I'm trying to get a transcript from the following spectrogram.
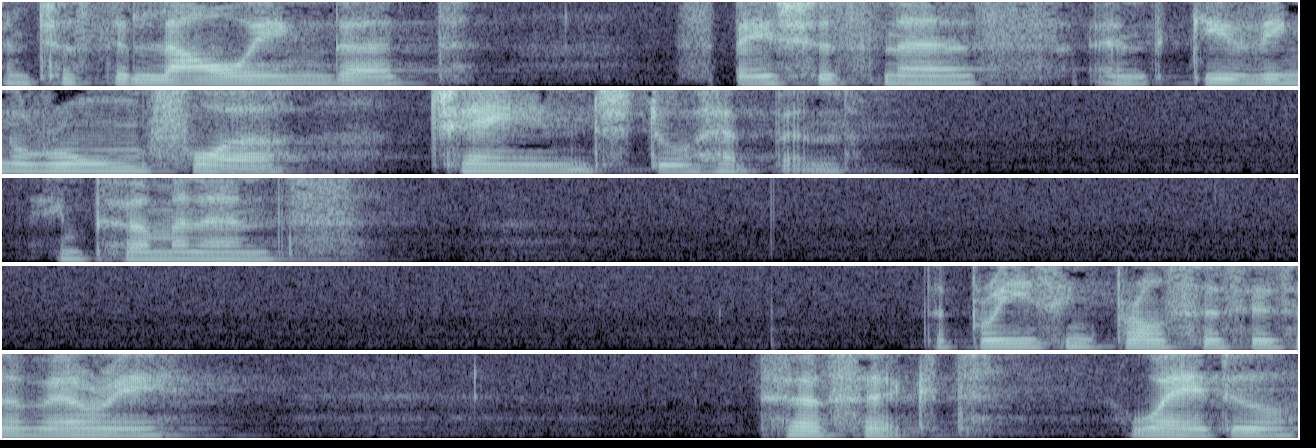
And just allowing that spaciousness and giving room for change to happen. Impermanence. The breathing process is a very perfect way to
